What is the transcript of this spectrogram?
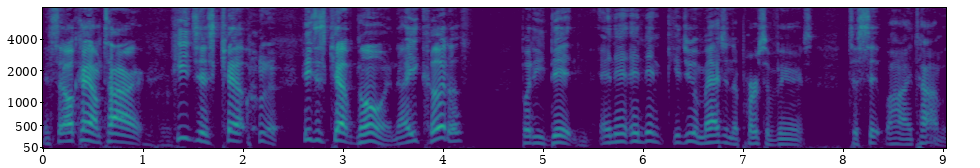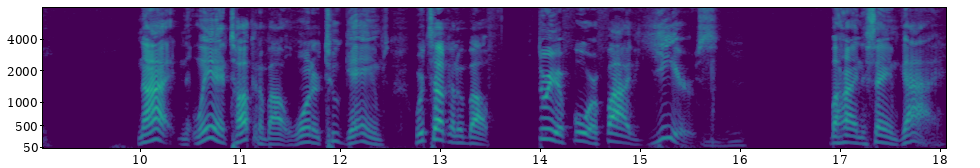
and say, "Okay, I'm tired." Mm-hmm. He just kept he just kept going. Now he could have, but he didn't. And then and then could you imagine the perseverance to sit behind Tommy? Not we ain't talking about one or two games. We're talking about three or four or five years mm-hmm. behind the same guy.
